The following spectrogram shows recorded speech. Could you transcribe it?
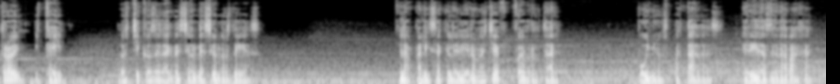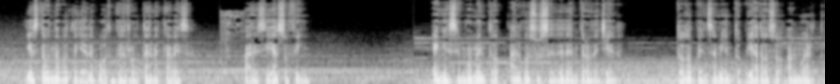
Troy y Kate, los chicos de la agresión de hace unos días. La paliza que le dieron a Jeff fue brutal. Puños, patadas, heridas de navaja y hasta una botella de vodka rota en la cabeza. Parecía su fin. En ese momento algo sucede dentro de Jeff. Todo pensamiento piadoso ha muerto.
